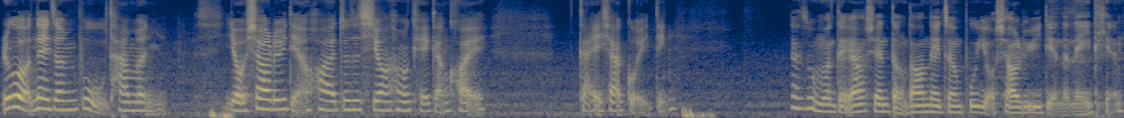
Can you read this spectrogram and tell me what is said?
如果内政部他们有效率一点的话，就是希望他们可以赶快改一下规定。但是我们得要先等到内政部有效率一点的那一天。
